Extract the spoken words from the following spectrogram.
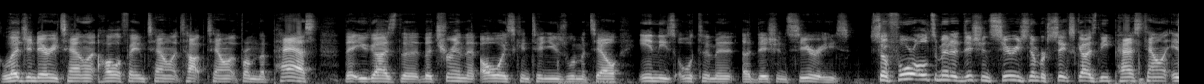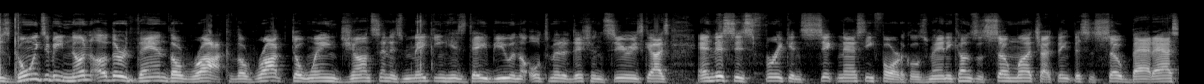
legendary talent, Hall of Fame talent, top talent from the past that you guys, the, the trend that always continues with Mattel in these Ultimate Edition series. So for Ultimate Edition Series number 6, guys, the past talent is going to be none other than The Rock. The Rock Dwayne Johnson is making his debut in the Ultimate Edition Series, guys, and this is freaking sick nasty farticles, man. He comes with so much. I think this is so badass.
